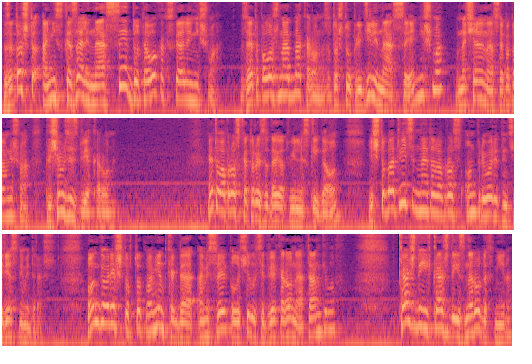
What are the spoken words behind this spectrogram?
За то, что они сказали на асе до того, как сказали нишма. За это положена одна корона. За то, что упредили на асе нишма, вначале на асе, потом нишма. Причем здесь две короны. Это вопрос, который задает Вильнюсский Гаон. И чтобы ответить на этот вопрос, он приводит интересный мидраж. Он говорит, что в тот момент, когда Амисраэль получил эти две короны от ангелов, каждый и каждый из народов мира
